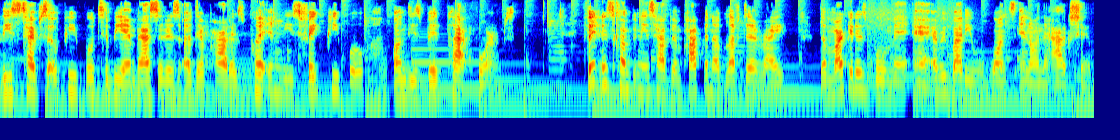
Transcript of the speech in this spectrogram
these types of people to be ambassadors of their products, putting these fake people on these big platforms. Fitness companies have been popping up left and right. The market is booming and everybody wants in on the action.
